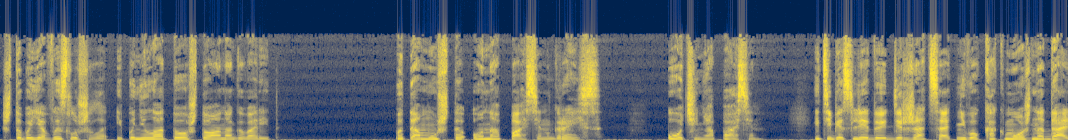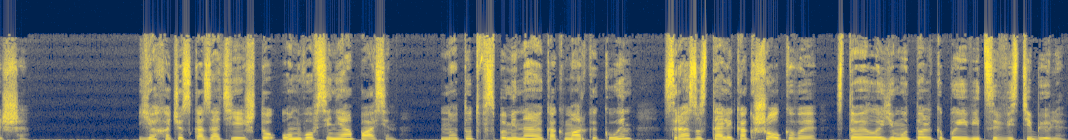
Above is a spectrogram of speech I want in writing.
чтобы я выслушала и поняла то, что она говорит. Потому что он опасен, Грейс. Очень опасен и тебе следует держаться от него как можно дальше. Я хочу сказать ей, что он вовсе не опасен, но тут вспоминаю, как Марк и Куин сразу стали как шелковые, стоило ему только появиться в вестибюле.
